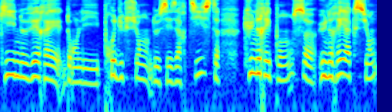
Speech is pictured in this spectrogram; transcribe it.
qui ne verrait dans les productions de ces artistes qu'une réponse, une réaction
